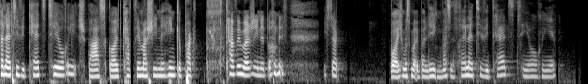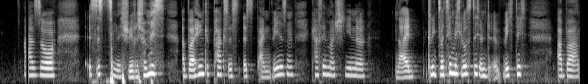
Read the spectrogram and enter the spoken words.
Relativitätstheorie, Spaß, Gold, Kaffeemaschine, hingepackt. Kaffeemaschine doch nicht. Ich sag, boah, ich muss mal überlegen, was ist Relativitätstheorie? Also, es ist ziemlich schwierig für mich, aber Hinkepax ist, ist ein Wesen. Kaffeemaschine, nein, klingt zwar ziemlich lustig und äh, wichtig, aber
